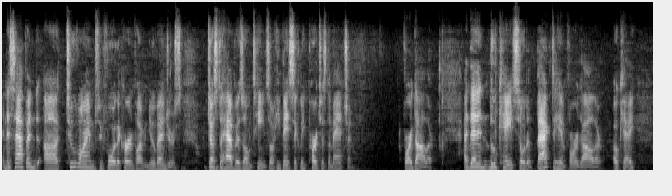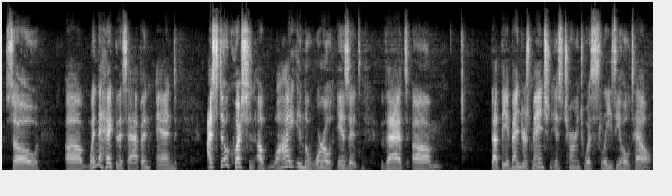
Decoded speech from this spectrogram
And this happened uh, two volumes before the current volume of New Avengers, just to have his own team. So he basically purchased the mansion for a dollar. And then Luke Cage sold it back to him for a dollar. Okay, so um, when the heck did this happen? And I still question of why in the world is it that um, that the Avengers Mansion is turned to a sleazy hotel.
